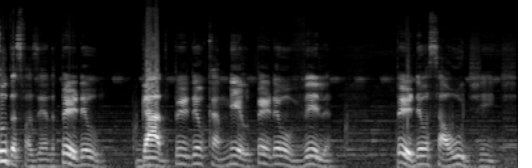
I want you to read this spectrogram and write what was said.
tudo as fazendas, perdeu gado, perdeu camelo, perdeu ovelha, perdeu a saúde, gente.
